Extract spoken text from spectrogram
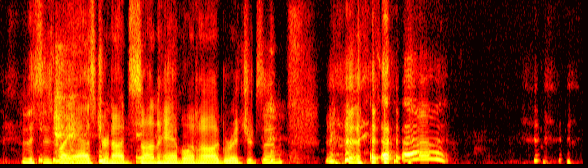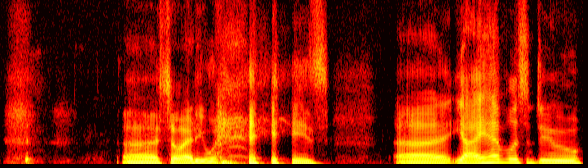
this is my astronaut son, Hamlet Hog Richardson. Uh, so, anyways, uh, yeah, I have listened to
